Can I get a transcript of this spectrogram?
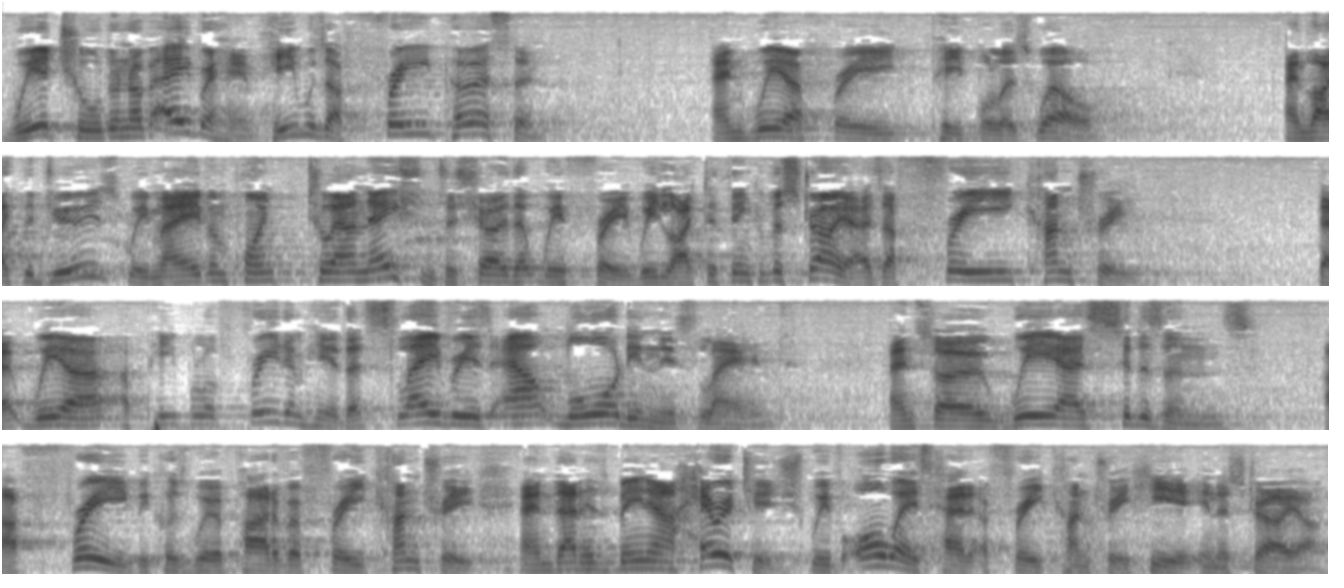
We're children of Abraham. He was a free person. And we are free people as well. And like the Jews, we may even point to our nation to show that we're free. We like to think of Australia as a free country, that we are a people of freedom here, that slavery is outlawed in this land. And so we as citizens are free because we're part of a free country. And that has been our heritage. We've always had a free country here in Australia.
